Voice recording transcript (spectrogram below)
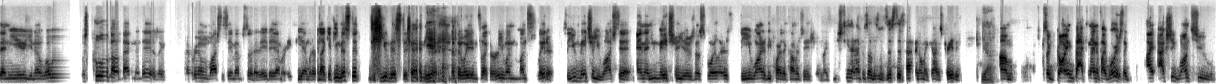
than you. You know what was cool about back in the day is like everyone watched the same episode at 8 a.m. or 8 p.m. whatever. And like if you missed it, you missed it, and you Yeah. have to wait until like a rerun months later. So you made sure you watched it, and then you made sure there's no spoilers. Do you want to be part of the conversation? Like you seen that episode? This was this this happened. Oh my god, it's crazy. Yeah. Um, so going back to Nine to Five Warriors, like I actually want to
